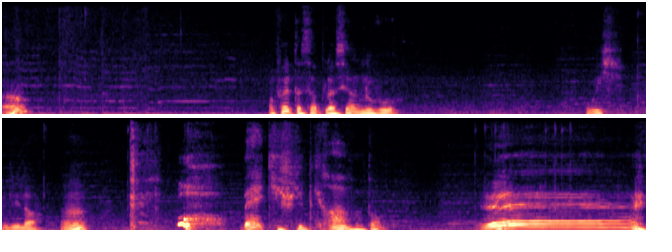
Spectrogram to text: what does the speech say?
hein? En fait, à sa place, il y a un nouveau. Oui, il est là, hein? Oh Mec, il flippe grave, attends. Eh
